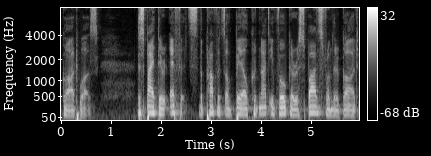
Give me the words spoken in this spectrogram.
God was. Despite their efforts, the prophets of Baal could not evoke a response from their God.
